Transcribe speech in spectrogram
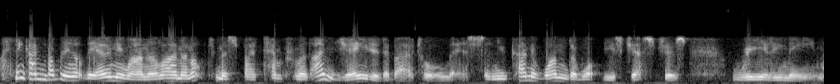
I think I'm probably not the only one, although I'm an optimist by temperament. I'm jaded about all this, and you kind of wonder what these gestures really mean.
